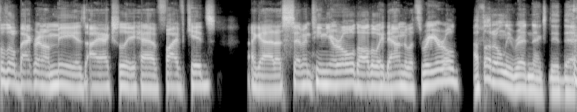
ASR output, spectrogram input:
a little background on me is I actually have five kids. I got a 17 year old all the way down to a three year old. I thought only rednecks did that.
